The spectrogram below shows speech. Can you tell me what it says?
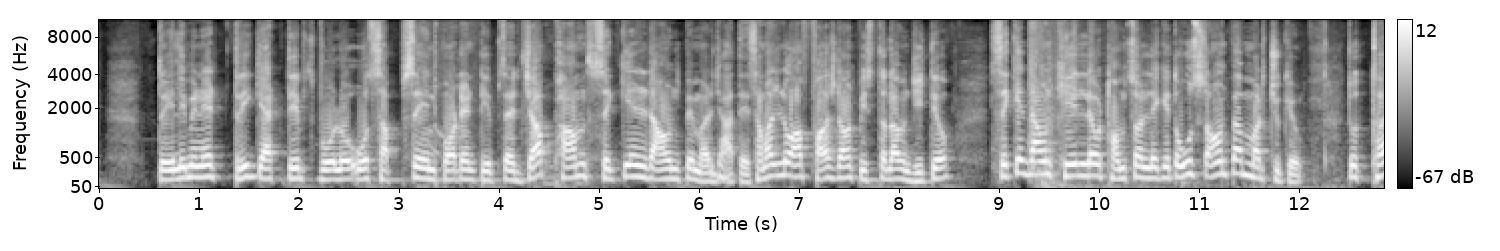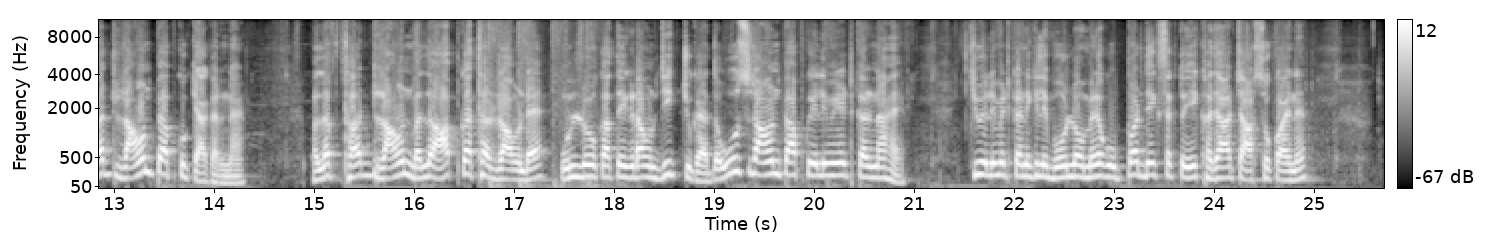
तो एलिमिनेट ट्रिक या टिप्स बोलो, वो सबसे इंपॉर्टेंट टिप्स है। जब हम सेकेंड राउंड पे मर जाते हैं, समझ लो आप फ़र्स्ट राउंड पिस्तौल राउंड जीते हो सेकेंड राउंड खेल लो थॉमसन लेके तो उस राउंड पे आप मर चुके हो। तो थर्ड राउंड पे आपको क्या करना है? मतलब थर्ड राउंड मतलब आपका थर्ड राउंड है, उन लोगों का तो एक राउंड जीत चुका है तो उस राउंड पे आपको एलिमिनेट करना है। क्यों एलिमिनेट करने के लिए बोल रहा हूँ? मेरे को ऊपर देख सकते हो, एक हज़ार चार सौ कॉइन है।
